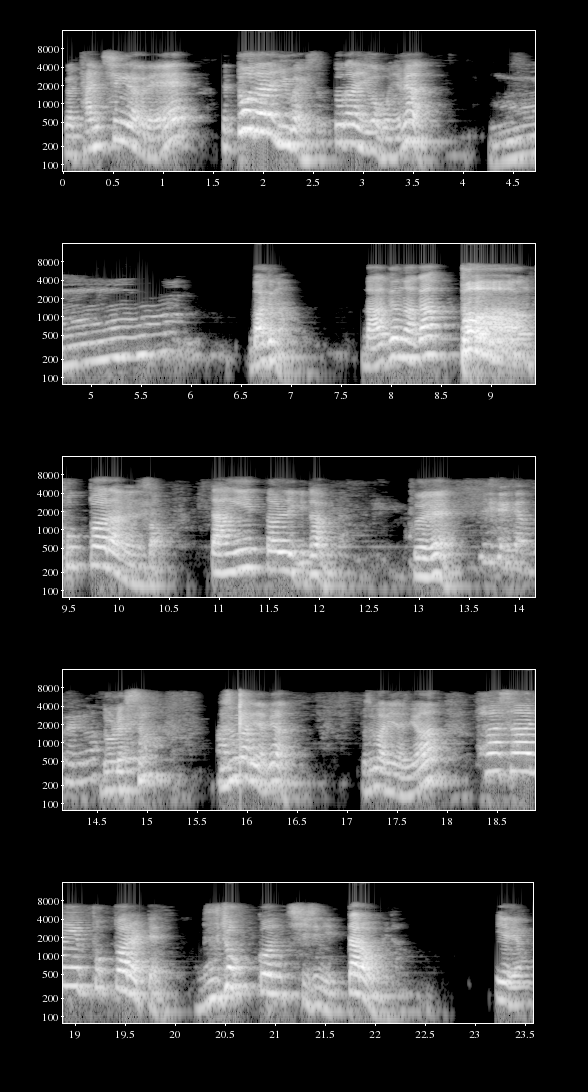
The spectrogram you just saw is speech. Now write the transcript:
이걸 단층이라 그래. 또 다른 이유가 있어. 또 다른 이유가 뭐냐면 음, 마그마. 마그마가 뻥 폭발하면서 땅이 떨리기도 합니다. 왜? 놀랬어? 무슨 말이냐면 무슨 말이냐면 화산이 폭발할 땐 무조건 지진이 따라옵니다. 이해돼요?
